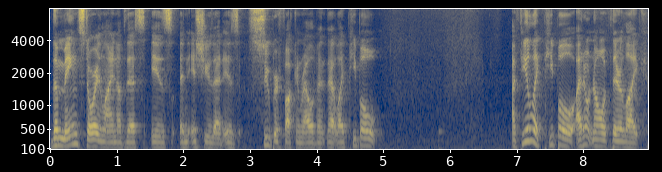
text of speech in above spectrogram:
the main storyline of this is an issue that is super fucking relevant that like people I feel like people I don't know if they're like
